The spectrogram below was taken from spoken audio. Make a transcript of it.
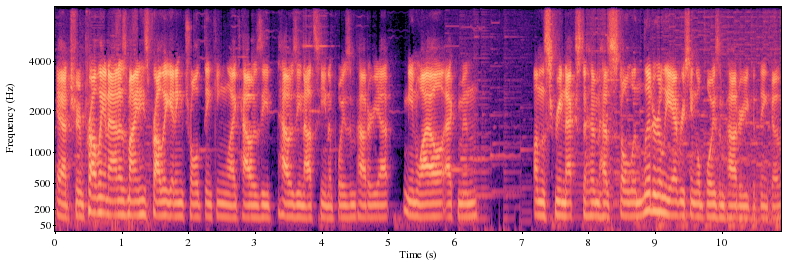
Yeah, true. Probably in Anna's mind, he's probably getting trolled, thinking like, "How is he? How has he not seen a poison powder yet?" Meanwhile, Ekman, on the screen next to him, has stolen literally every single poison powder you could think of.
